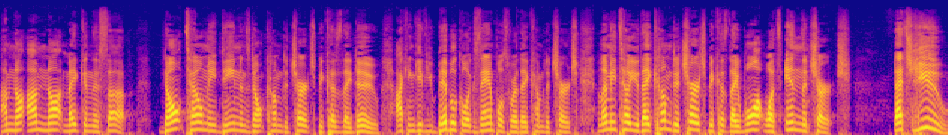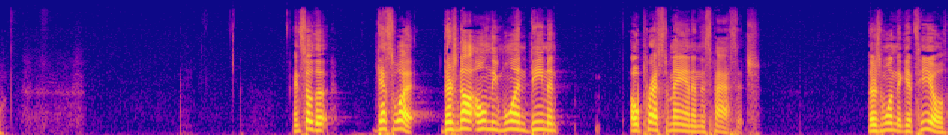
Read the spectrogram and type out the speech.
I'm not I'm not making this up. Don't tell me demons don't come to church because they do. I can give you biblical examples where they come to church. let me tell you, they come to church because they want what's in the church. That's you. And so the guess what? There's not only one demon oppressed man in this passage. There's one that gets healed,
